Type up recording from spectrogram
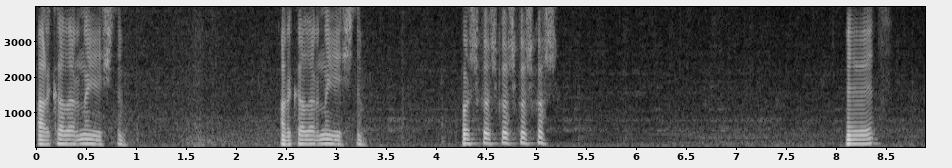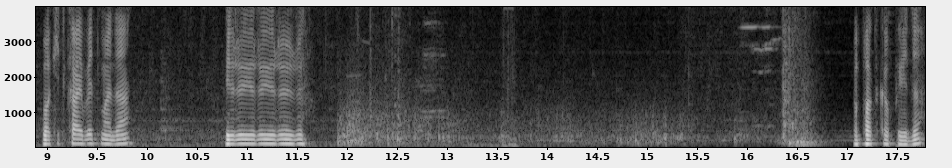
Arkalarına geçtim. Arkalarına geçtim. Koş koş koş koş koş. Evet. Vakit kaybetmeden. Yürü yürü yürü yürü. Kapat kapıyı da.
